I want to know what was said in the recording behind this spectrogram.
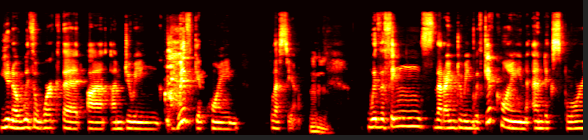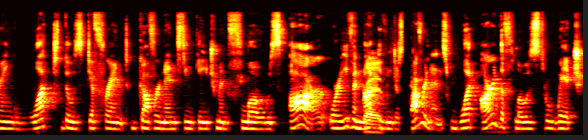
you know, with the work that uh, I'm doing with Gitcoin, bless you. Mm-hmm with the things that I'm doing with Gitcoin and exploring what those different governance engagement flows are, or even not right. even just governance, what are the flows through which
